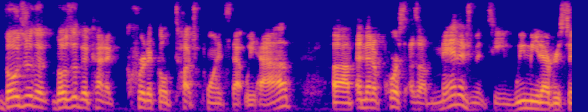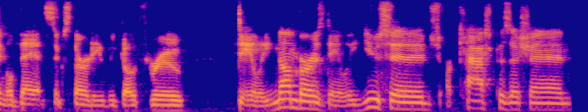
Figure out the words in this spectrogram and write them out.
those are the those are the kind of critical touch points that we have. Um, and then, of course, as a management team, we meet every single day at 6:30. We go through daily numbers, daily usage, our cash position,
